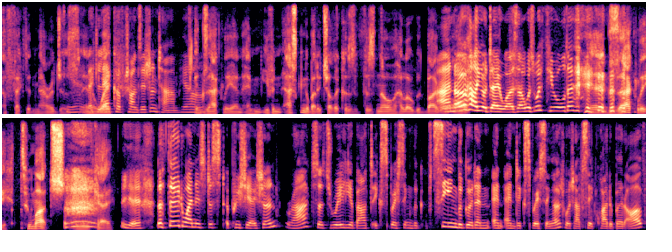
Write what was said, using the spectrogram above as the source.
affected marriages Yeah, in that a way. lack of transition time. Yeah. Exactly, and, and even asking about each other because there's no hello, goodbye. I We're know all- how your day was. I was with you all day. exactly. Too much. Okay. Yeah. The third one is just appreciation, right? So it's really about expressing the, seeing the good and, and, and expressing it, which I've said quite a bit of.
